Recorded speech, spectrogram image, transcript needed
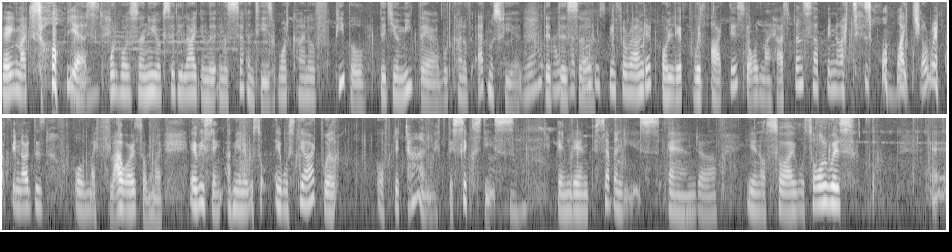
very much so. yes. What was uh, New York City like in the in the 70s? What kind of people did you meet there? What kind of atmosphere Well, did I this? have uh, always been surrounded or lived with artists. All my husbands have been artists. All my children have been artists. All my flowers, all my everything. I mean, it was it was the art world of the time, the 60s, and then the 70s, and uh, you know. So I was always. Uh,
